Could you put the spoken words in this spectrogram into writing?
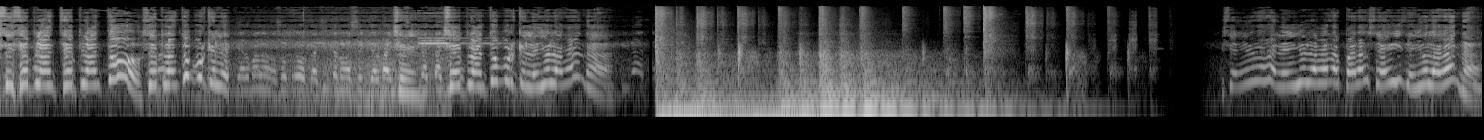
Se, se, plan- se plantó, se plantó porque le... Se, se plantó porque le dio la gana. Se le dio, la- le dio la gana pararse ahí, le dio la gana.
